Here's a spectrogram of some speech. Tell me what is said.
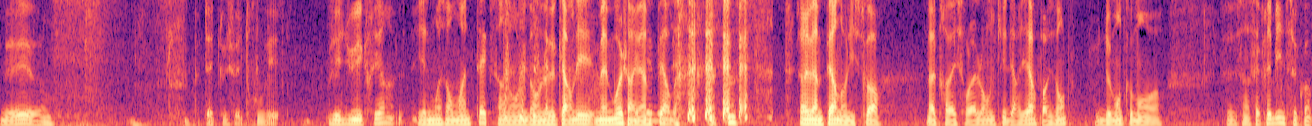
mais euh, peut-être que je vais le trouver. J'ai dû écrire, il y a de moins en moins de textes hein, dans, le carnet. Même moi, j'arrive à me perdre. j'arrive à me perdre dans l'histoire. Là, le travail sur la langue qui est derrière, par exemple, je me demande comment. C'est un sacré bins, quoi.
